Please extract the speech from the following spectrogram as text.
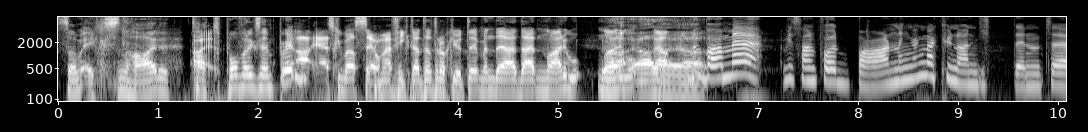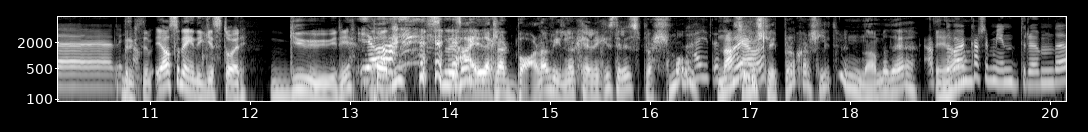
som eksen har tatt på, f.eks. Ja, jeg skulle bare se om jeg fikk deg til å tråkke uti, men det er, det er, nå er det god. Nå er det god. Ja, ja, ja. Men hva med hvis han får barn en gang, da? Kunne han gitt den til liksom Brukte- ja, så lenge det ikke står Guri Ja. på den. Liksom. Nei, det er klart barna vil nok heller ikke stille spørsmål. Nei, Nei. Så du slipper nok kanskje litt unna med det. Altså, det Ja. var kanskje min drøm, det.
